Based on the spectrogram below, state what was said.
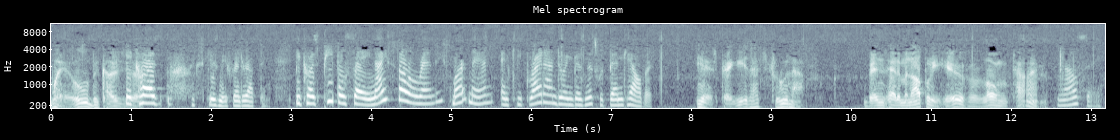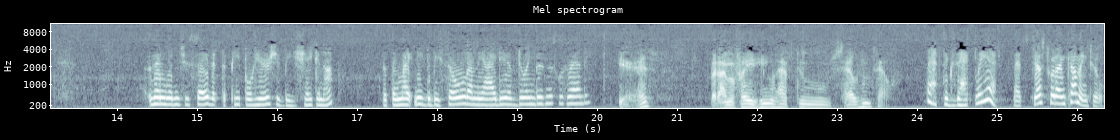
Well, because. uh, Because, excuse me for interrupting. Because people say, nice fellow, Randy, smart man, and keep right on doing business with Ben Calvert. yes, Peggy, that's true enough. Ben's had a monopoly here for a long time. I'll say. Then wouldn't you say that the people here should be shaken up? That they might need to be sold on the idea of doing business with Randy? Yes, but I'm afraid he'll have to sell himself. That's exactly it. That's just what I'm coming to.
